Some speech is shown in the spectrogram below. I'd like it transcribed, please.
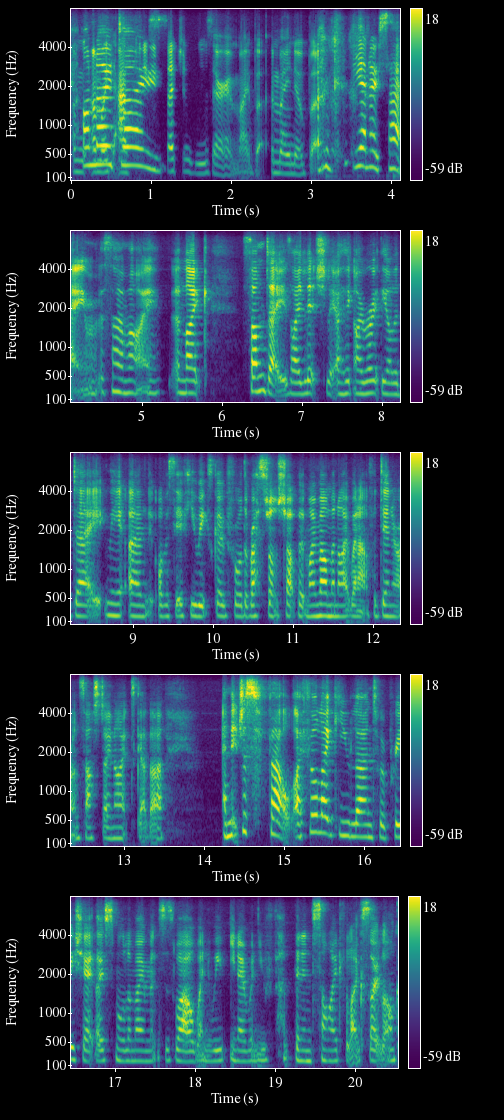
I'm, Oh, I'm no, like don't. such a loser in my book in my notebook. Yeah, no, same. So am I. And like some days I literally I think I wrote the other day, me um obviously a few weeks ago before the restaurant shut, but my mum and I went out for dinner on Saturday night together. And it just felt I feel like you learn to appreciate those smaller moments as well when we you know when you've been inside for like so long.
